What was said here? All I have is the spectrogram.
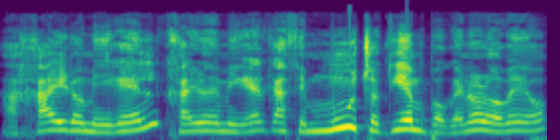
a Jairo Miguel, Jairo de Miguel, que hace mucho tiempo que no lo veo.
